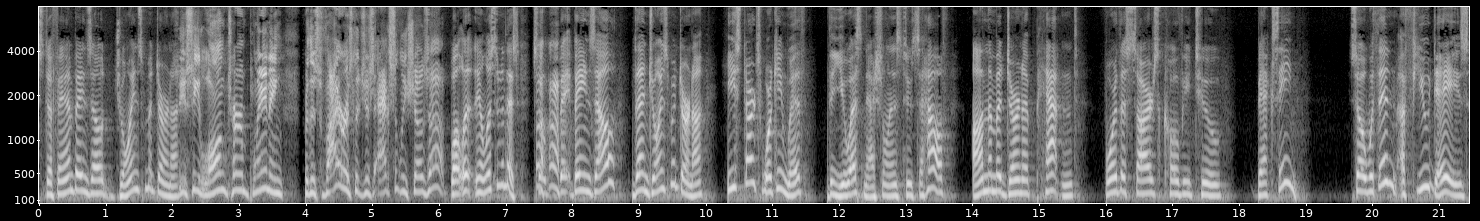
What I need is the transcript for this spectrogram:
Stéphane Bancel joins Moderna. Do you see long term planning for this virus that just accidentally shows up? Well, you know, listen to this. So Bancel then joins Moderna. He starts working with the U.S. National Institutes of Health on the Moderna patent for the SARS CoV 2 vaccine. So within a few days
